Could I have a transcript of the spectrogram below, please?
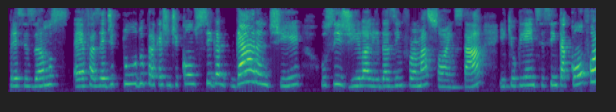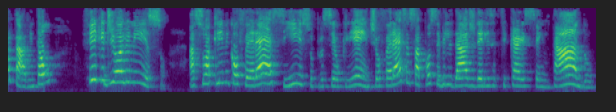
precisamos é, fazer de tudo para que a gente consiga garantir o sigilo ali das informações, tá? E que o cliente se sinta confortável. Então, fique de olho nisso. A sua clínica oferece isso para o seu cliente? Oferece essa possibilidade dele ficar sentado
